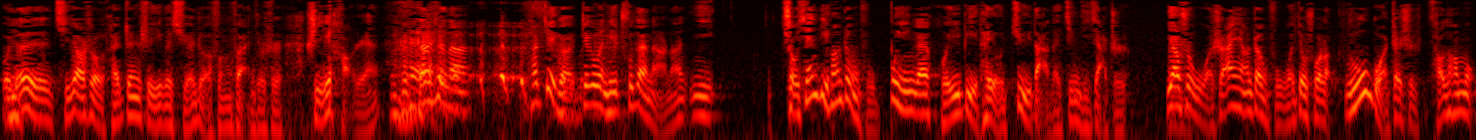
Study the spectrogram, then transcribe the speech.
我觉得齐教授还真是一个学者风范，就是是一好人。但是呢，他这个这个问题出在哪儿呢？你首先地方政府不应该回避它有巨大的经济价值。要是我是安阳政府，我就说了，如果这是曹操墓，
